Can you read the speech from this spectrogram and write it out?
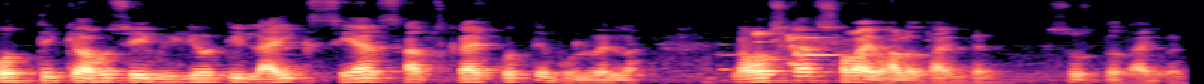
প্রত্যেককে অবশ্যই ভিডিওটি লাইক শেয়ার সাবস্ক্রাইব করতে ভুলবেন না। নমস্কার, সবাই ভালো থাকবেন, সুস্থ থাকবেন।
